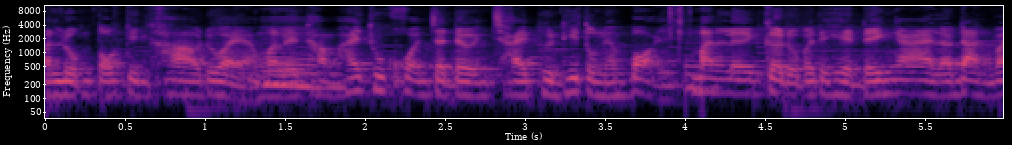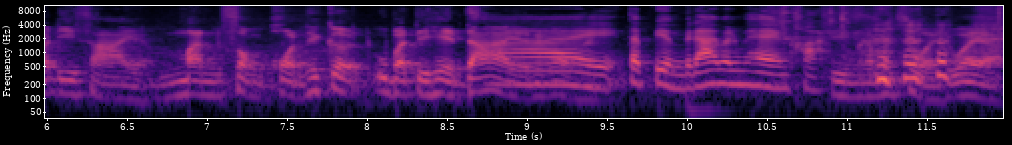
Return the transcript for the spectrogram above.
มันรวมโต๊ะกินข้าวด้วยอะมันเลยทำให้ทุกคนจะเดินใช้พื้นที่ตรงเนี้ยบ่อย มันเลยเกิดอุบัติเหตุได้ง่าย แล้วดันว่าดีไซน์อะมันส่งผลให้เกิดอุบัติเหตุได้อะนึกออกใช่ ไหมแต่เปลี่ยนไปได้มันแพงค่ะ จริงแล้วมันสวยด้วยอะ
